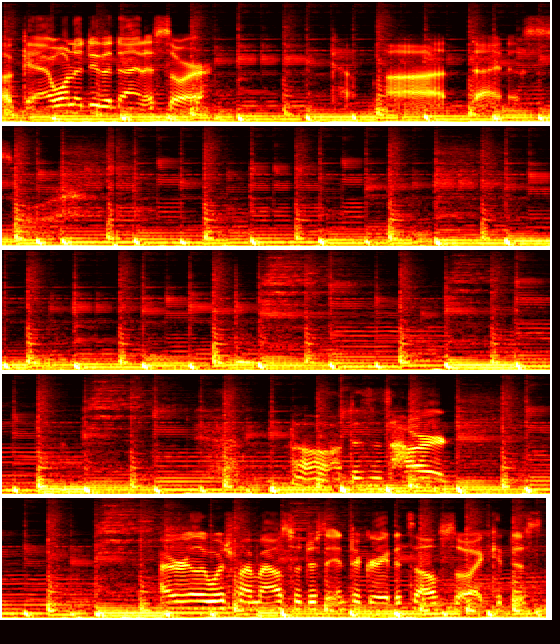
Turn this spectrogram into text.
Okay, I want to do the dinosaur. Come on, dinosaur. Oh, this is hard. I really wish my mouse would just integrate itself so I could just...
